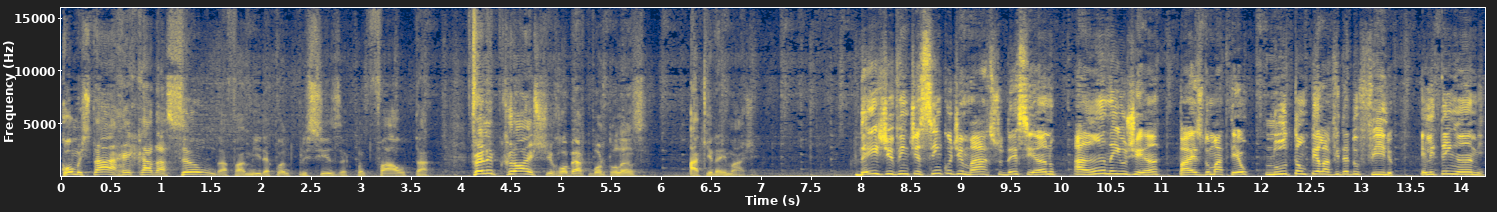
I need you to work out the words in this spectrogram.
como está a arrecadação da família, quanto precisa, quanto falta. Felipe Croist e Roberto Bortolanza, aqui na imagem. Desde 25 de março desse ano, a Ana e o Jean, pais do Mateu, lutam pela vida do filho. Ele tem AME,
